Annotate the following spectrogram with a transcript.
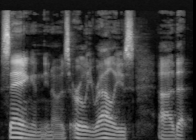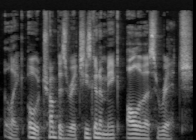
saying in you know his early rallies uh, that like, oh, Trump is rich, he's going to make all of us rich,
